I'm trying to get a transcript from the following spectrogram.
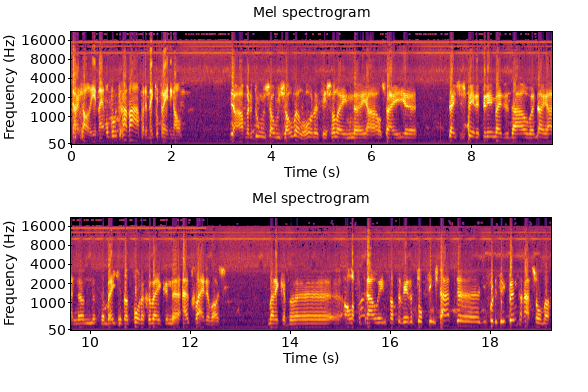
Daar zal je mee op moeten gaan wapenen met je training al. Ja, maar dat doen we sowieso wel hoor. Het is alleen, ja, als wij deze spirit erin weten te houden, nou ja, dan, dan weet je dat vorige week een uh, uitglijder was. Maar ik heb uh, alle vertrouwen in dat er weer een topteam staat uh, die voor de drie punten gaat zondag.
